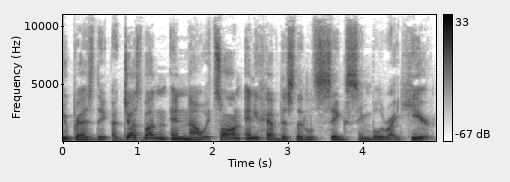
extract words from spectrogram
you press the adjust button and now it's on and you have this little SIG symbol right here.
